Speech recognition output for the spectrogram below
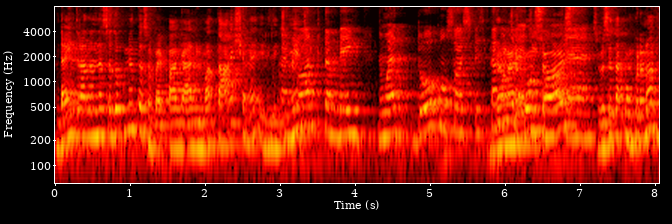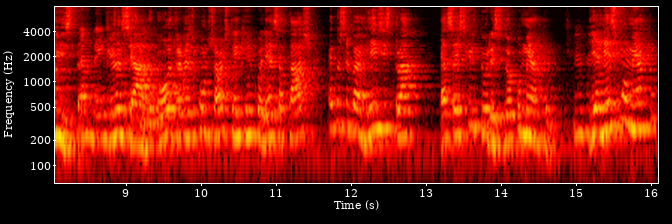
Dá entrada nessa documentação, vai pagar ali uma taxa, né? Evidentemente. Claro que também não é do consórcio especificamente. Não é do consórcio. É... Se você está comprando à vista, também financiado ou através do consórcio, tem que recolher essa taxa. Aí você vai registrar essa escritura, esse documento. Uhum. E é nesse momento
